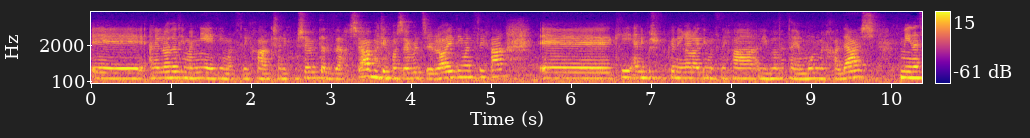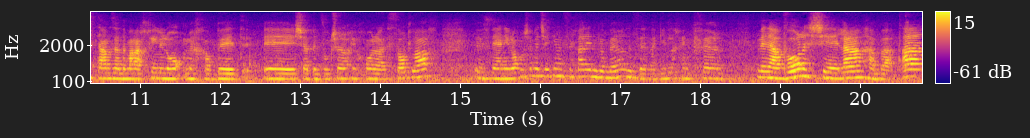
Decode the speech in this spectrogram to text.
אה, אני לא יודעת אם אני הייתי מצליחה, כשאני חושבת על זה עכשיו, אני חושבת שלא הייתי מצליחה, אה, כי אני פשוט כנראה לא הייתי מצליחה לבנות את האמון מחדש. מן הסתם זה הדבר הכי לא מכבד שהבן זוג שלך יכול לעשות לך, ואני לא חושבת שהייתי מצליחה להתגבר על זה, להגיד לכם פייר. ונעבור לשאלה הבאה,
